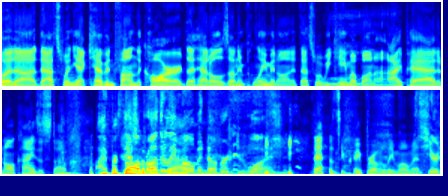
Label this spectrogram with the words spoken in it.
But uh, that's when yeah, Kevin found the card that had all his unemployment on it. That's when we came up on an iPad and all kinds of stuff. I There's forgot about brotherly that. moment number one. that was a great brotherly moment. Your-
